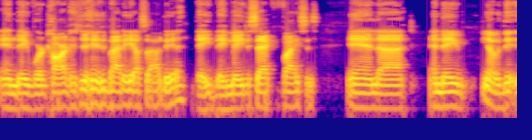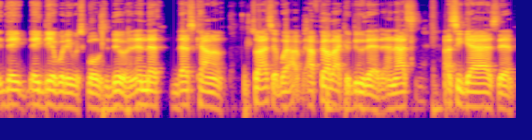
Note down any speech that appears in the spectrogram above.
and they worked harder than anybody else out there. They they made the sacrifices, and uh, and they you know they, they, they did what they were supposed to do, and, and that that's kind of so. I said, well, I, I felt I could do that, and that's I see guys that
